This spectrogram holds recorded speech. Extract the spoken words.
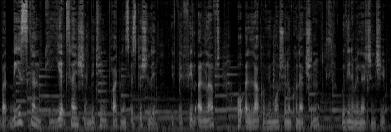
But this can create tension between partners, especially if they feel unloved or a lack of emotional connection within a relationship.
